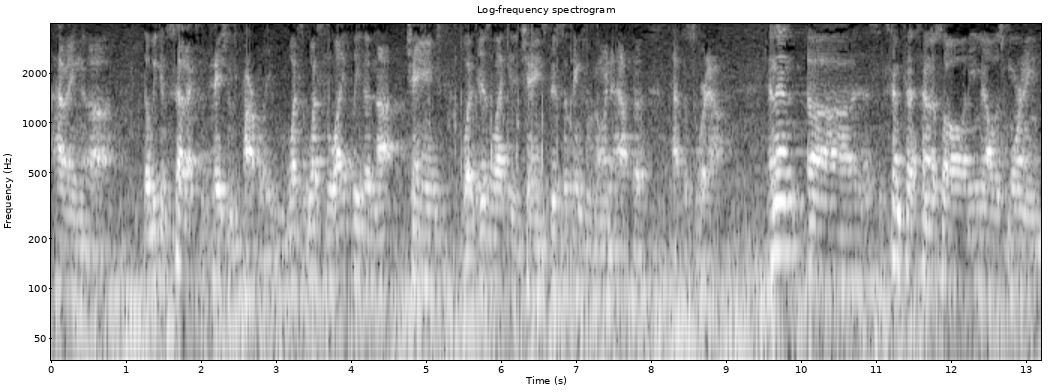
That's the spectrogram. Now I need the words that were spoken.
having uh, that we can set expectations properly. What's what's likely to not change? What is likely to change? These are things we're going to have to have to sort out. And then uh, Simka sent us all an email this morning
